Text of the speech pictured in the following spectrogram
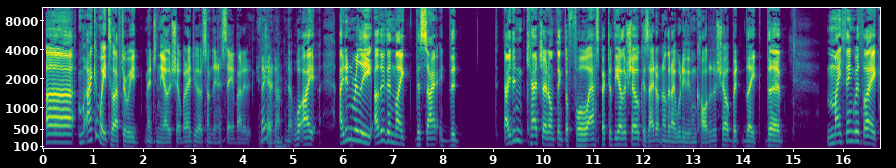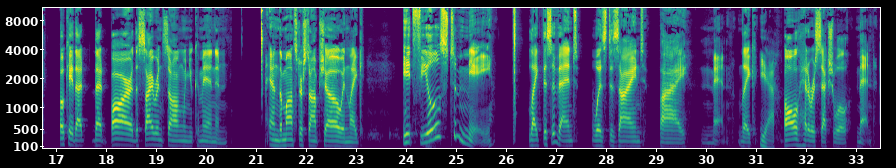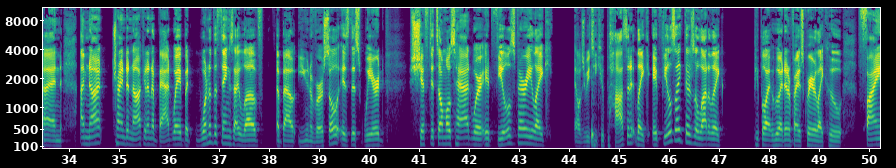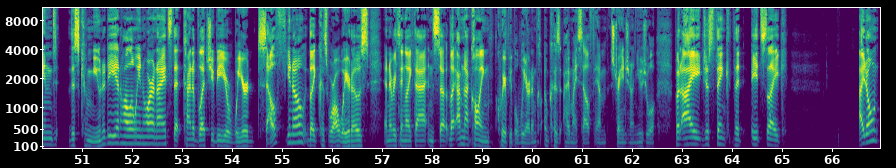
Uh, I can wait till after we mention the other show, but I do have something to say about it. In Say it then. No, well, I I didn't really, other than like the side the. I didn't catch, I don't think, the full aspect of the other show because I don't know that I would have even called it a show. But like the my thing with like okay that that bar, the siren song when you come in and and the monster stomp show and like it feels to me like this event was designed by men like yeah, all heterosexual men and i'm not trying to knock it in a bad way but one of the things i love about universal is this weird shift it's almost had where it feels very like lgbtq positive like it feels like there's a lot of like people who identify as queer like who find this community at Halloween Horror Nights that kind of lets you be your weird self, you know, like because we're all weirdos and everything like that. And so, like, I'm not calling queer people weird, I'm because I myself am strange and unusual. But I just think that it's like I don't.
